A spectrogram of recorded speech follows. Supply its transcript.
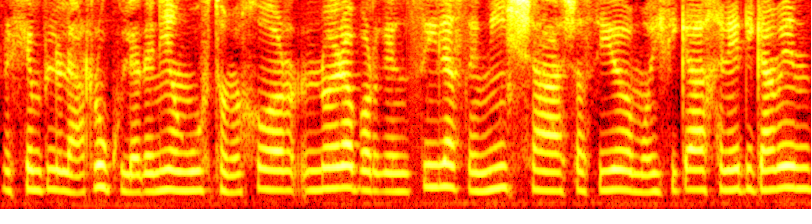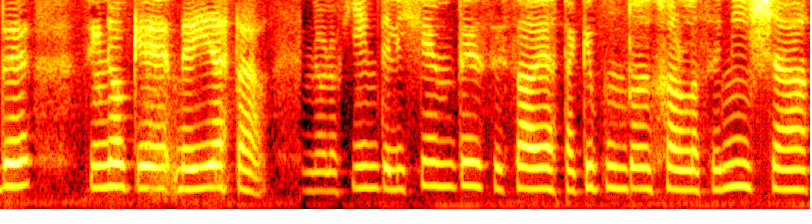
por ejemplo, la rúcula tenía un gusto mejor, no era porque en sí la semilla haya sido modificada genéticamente, sino que debido a esta tecnología inteligente se sabe hasta qué punto dejar la semilla,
